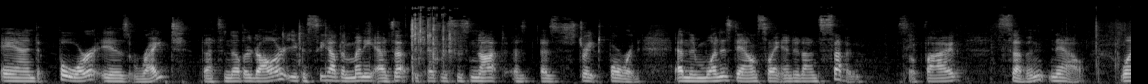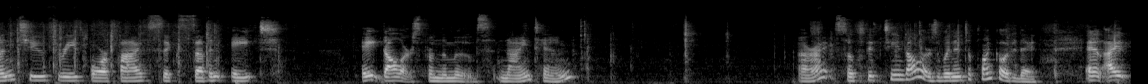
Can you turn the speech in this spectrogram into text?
And four is right. That's another dollar. You can see how the money adds up because this is not as, as straightforward. And then one is down, so I ended on seven. So five, seven. Now, one, two, three, four, five, six, seven, eight, $8 from the moves. 910. All right, so $15 went into Plinko today. And I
